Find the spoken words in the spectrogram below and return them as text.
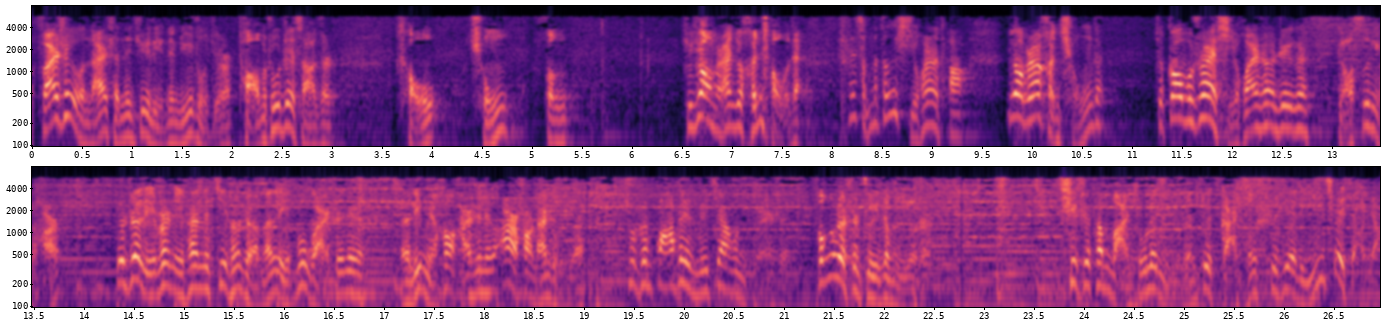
凡是有男神的剧里的女主角，跑不出这仨字：丑、穷、疯。就要不然就很丑的，说怎么能喜欢上他？要不然很穷的，就高富帅喜欢上这个屌丝女孩。就这里边，你看那《继承者们》里，不管是那个呃李敏镐，还是那个二号男主角，就跟八辈子没见过女人似的，疯了是追这么一个人。其实他满足了女人对感情世界的一切想象。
